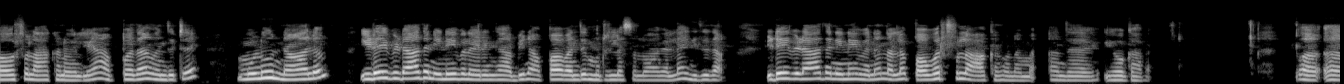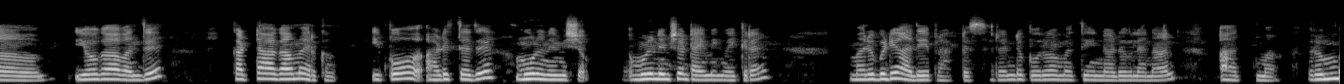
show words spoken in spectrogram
பவர்ஃபுல் ஆக்கணும் இல்லையா? அப்பதான் வந்துட்டு முழு நாளும் இடைவிடாத நினைவுல இருங்க அப்படின்னு அப்பா வந்து முறையில சொல்லுவாங்கல்ல, இதுதான். இடைவிடாத நினைவுனா நல்லா பவர்ஃபுல்லாக ஆக்கணும் நம்ம அந்த யோகாவை யோகா வந்து கட் ஆகாம இருக்கணும். இப்போ அடுத்தது மூணு நிமிஷம். மூணு நிமிஷம் டைமிங் வைக்கிறேன். மறுபடியும் அதே பிராக்டிஸ். 2 புருவ நடுவில் நான், ஆத்மா. ரொம்ப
